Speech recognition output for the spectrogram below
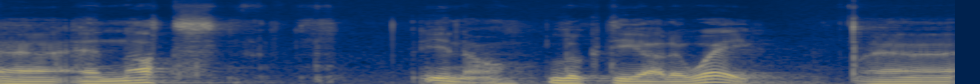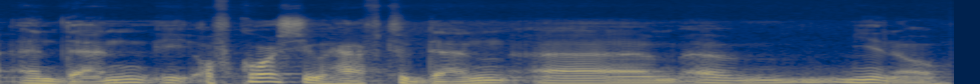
uh, and not, you know, look the other way. Uh, and then, of course, you have to then, um, um, you know,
